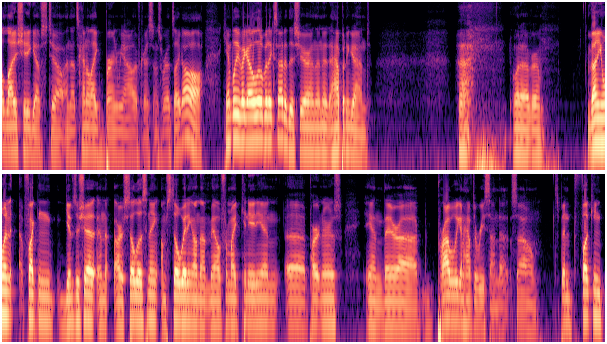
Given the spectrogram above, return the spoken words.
a lot of shitty gifts too, and that's kind of like burned me out of Christmas, where it's like, oh, can't believe I got a little bit excited this year, and then it happened again. Whatever. if anyone fucking gives a shit and are still listening, I'm still waiting on that mail from my Canadian uh, partners, and they're uh, probably gonna have to resend it. So it's been fucking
